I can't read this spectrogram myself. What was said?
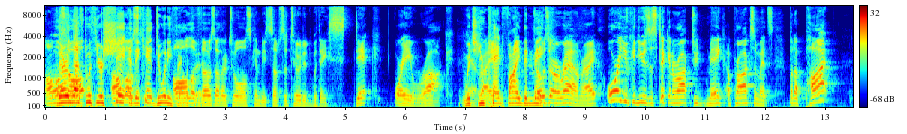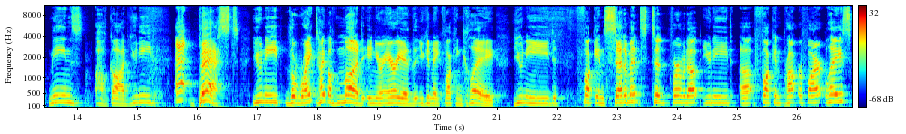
Almost They're all- left with your shit, and they can't do anything. All with of it. those other tools can be substituted with a stick or a rock. which you right? can't find and make. Those are around, right? Or you could use a stick and a rock to make approximates. But a pot means, oh god, you need at best you need the right type of mud in your area that you can make fucking clay. You need fucking sediment to firm it up. You need a fucking proper fireplace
